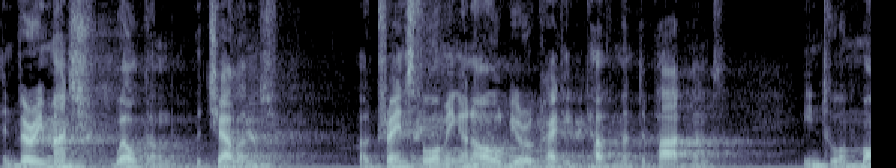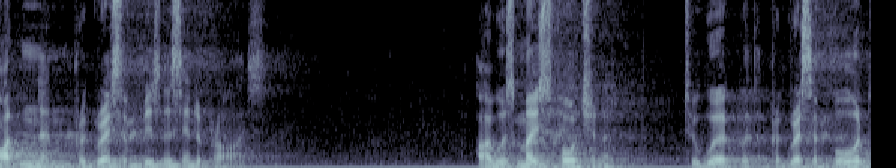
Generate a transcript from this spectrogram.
and very much welcome the challenge of transforming an old bureaucratic government department into a modern and progressive business enterprise. I was most fortunate to work with a progressive board,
